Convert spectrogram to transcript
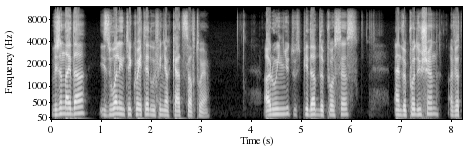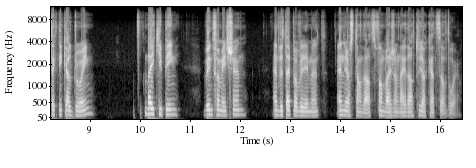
Vision LiDAR is well integrated within your CAD software, allowing you to speed up the process and the production of your technical drawing by keeping the information and the type of element and your standards from Vision LiDAR to your CAD software.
